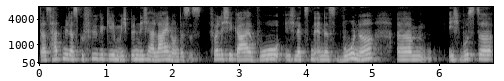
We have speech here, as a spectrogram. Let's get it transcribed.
das hat mir das Gefühl gegeben, ich bin nicht allein und das ist völlig egal, wo ich letzten Endes wohne. Ähm, ich wusste,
